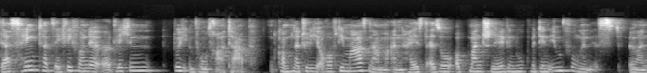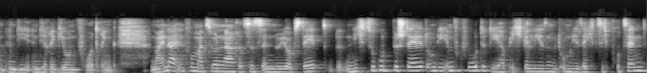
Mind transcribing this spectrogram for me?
Das hängt tatsächlich von der örtlichen Durchimpfungsrate ab. Kommt natürlich auch auf die Maßnahmen an. Heißt also, ob man schnell genug mit den Impfungen ist, wenn man in die, in die Region vordringt. Meiner Information nach ist es in New York State nicht so gut bestellt um die Impfquote. Die habe ich gelesen mit um die 60 Prozent.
